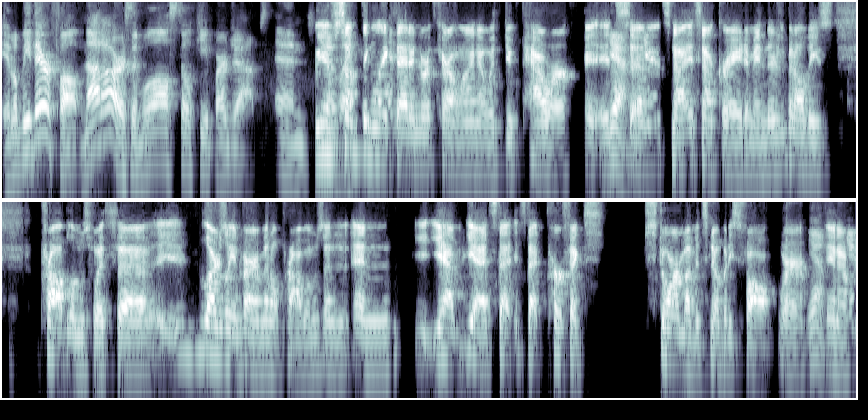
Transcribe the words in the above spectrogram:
it'll be their fault not ours and we'll all still keep our jobs and we have know, something like, like that in north carolina with duke power it's yeah. uh, it's not it's not great i mean there's been all these problems with uh, largely environmental problems and and you have yeah it's that it's that perfect storm of it's nobody's fault where yeah. you know yeah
